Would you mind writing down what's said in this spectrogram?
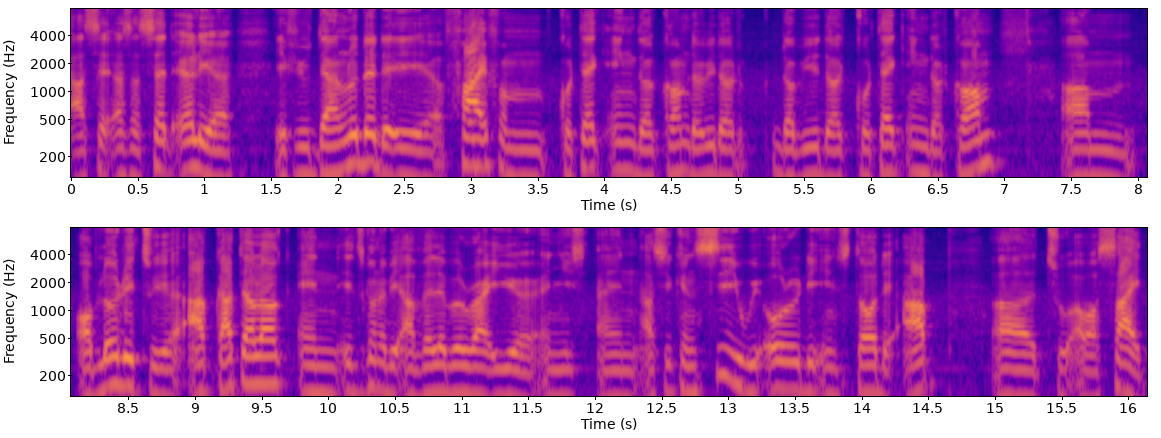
as, as I said earlier if you downloaded the uh, file from cotekinc.com www.cotekinc.com um, upload it to your app catalog and it's going to be available right here. And you and as you can see we already installed the app uh, to our site.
